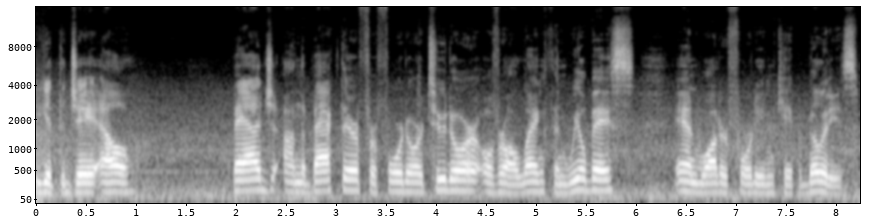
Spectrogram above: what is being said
You get the JL badge on the back there for four door, two door, overall length and wheelbase, and water fording capabilities.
